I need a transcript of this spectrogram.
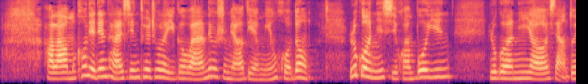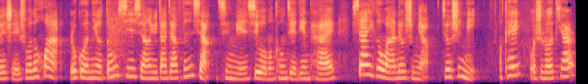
好了，我们空姐电台新推出了一个晚安六十秒点名活动，如果你喜欢播音，如果你有想对谁说的话，如果你有东西想与大家分享，请联系我们空姐电台，下一个晚安六十秒就是你。OK，我是罗天儿，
